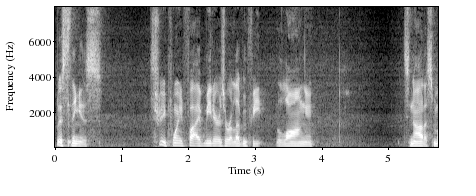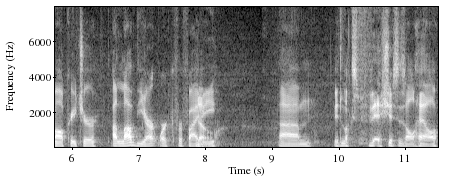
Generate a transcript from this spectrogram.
this thing is 3.5 meters or 11 feet long. It's not a small creature. I love the artwork for 5e. Um, it looks vicious as all hell.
